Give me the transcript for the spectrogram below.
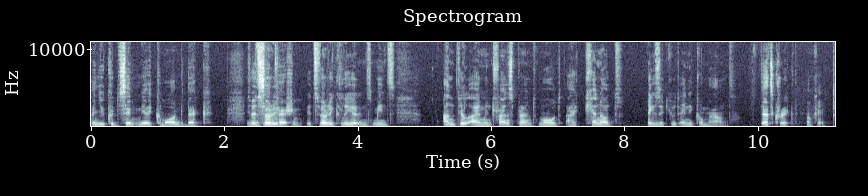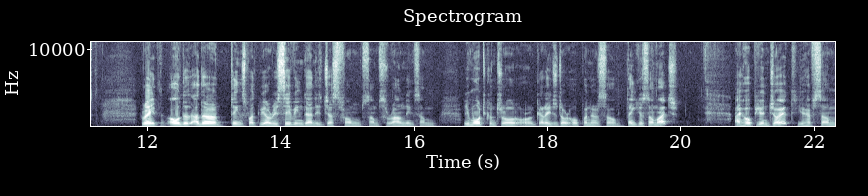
and you could send me a command back in so the same very, fashion. It's very clear. It means until I'm in transparent mode, I cannot execute any command. That's correct. Okay. Great. All the other things what we are receiving then is just from some surrounding, some remote control or garage door opener. So thank you so much. I hope you enjoy it. You have some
